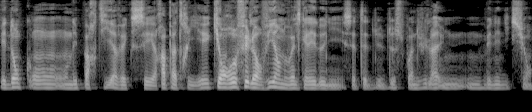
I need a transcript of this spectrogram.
Et donc, on, est parti avec ces rapatriés qui ont refait leur vie en Nouvelle-Calédonie. C'était de ce point de vue-là une, bénédiction.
